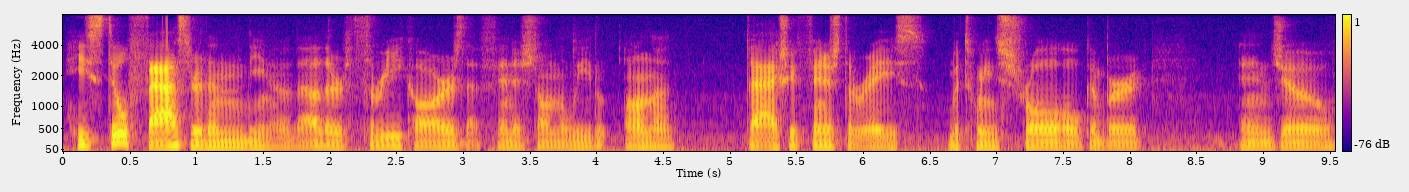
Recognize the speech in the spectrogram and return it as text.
he's still faster than you know the other three cars that finished on the lead on the that actually finished the race between Stroll, Hulkenberg, and Zhou.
